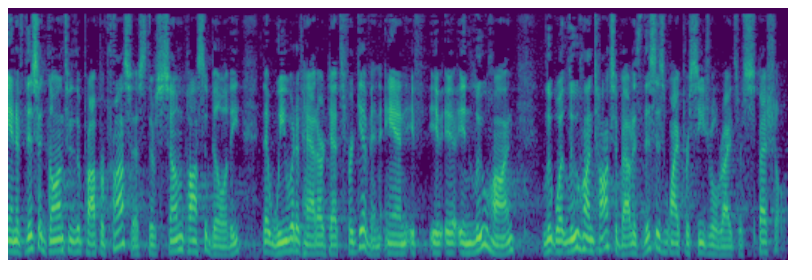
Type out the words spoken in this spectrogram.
And if this had gone through the proper process, there's some possibility that we would have had our debts forgiven. And in Lujan, what Lujan talks about is this is why procedural rights are special.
